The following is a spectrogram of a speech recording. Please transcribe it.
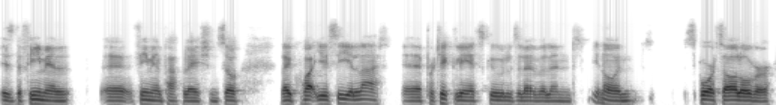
is the female uh, female population. So, like what you see a lot, uh, particularly at schools level and you know in sports all over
